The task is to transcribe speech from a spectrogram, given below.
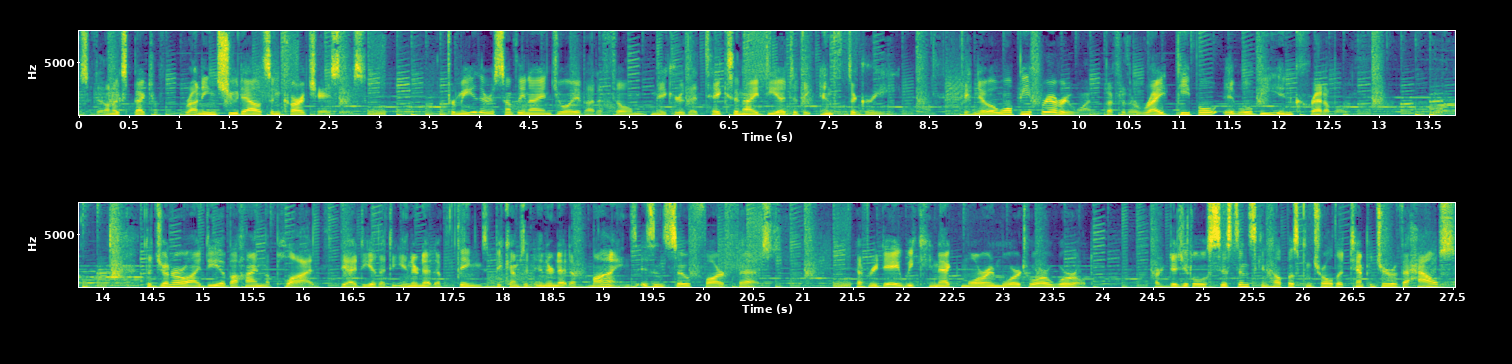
so don't expect running shootouts and car chases. For me, there is something I enjoy about a filmmaker that takes an idea to the nth degree. They know it won't be for everyone, but for the right people, it will be incredible. The general idea behind the plot, the idea that the Internet of Things becomes an Internet of Minds, isn't so far fetched. Every day we connect more and more to our world. Our digital assistants can help us control the temperature of the house,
